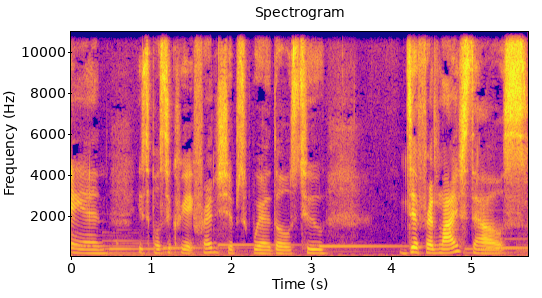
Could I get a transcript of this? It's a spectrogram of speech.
And you're supposed to create friendships where those two different lifestyles,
